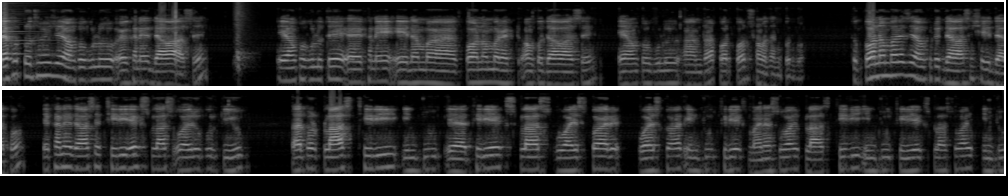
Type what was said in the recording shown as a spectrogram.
দেখো প্রথমে যে অঙ্কগুলো এখানে দেওয়া আছে, এই অঙ্কগুলোতে এখানে এ নাম্বার, ক নম্বর একটা অঙ্ক দেওয়া আছে, এই অঙ্কগুলো আমরা পরপর সমাধান করব। তো ক নম্বরে যে অঙ্কটি দেওয়া আছে, সেটি দেখো। এখানে দেওয়া আছে থ্রি এক্স প্লাস ওয়াই এর উপর কিউব, তারপর plus three into three x plus y square y square into three x minus y plus three into three x plus y into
